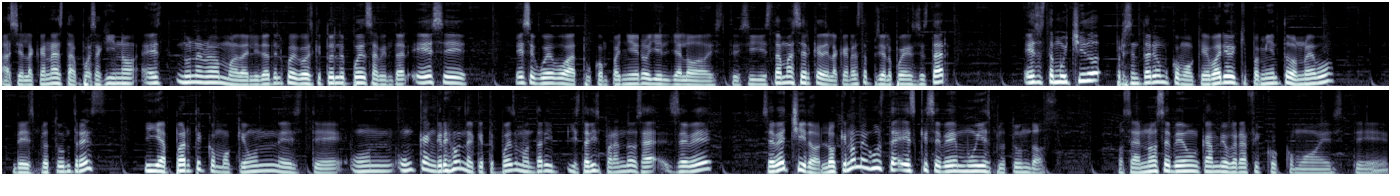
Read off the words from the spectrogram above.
hacia la canasta. Pues aquí no, es una nueva modalidad del juego, es que tú le puedes aventar ese ese huevo a tu compañero y él ya lo, este, si está más cerca de la canasta, pues ya lo pueden estar. Eso está muy chido. Presentaron como que varios equipamiento nuevo de Splatoon 3. Y aparte como que un, este, un, un cangrejo en el que te puedes montar y, está disparando. O sea, se ve, se ve chido. Lo que no me gusta es que se ve muy Splatoon 2. O sea, no se ve un cambio gráfico como este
